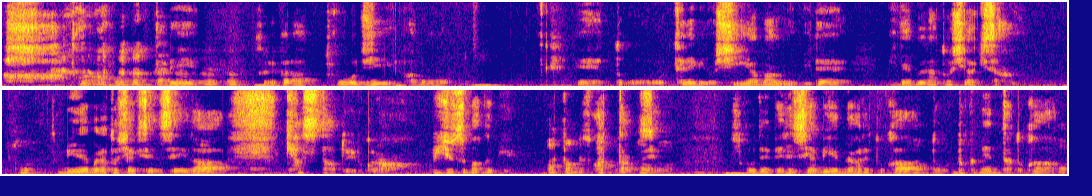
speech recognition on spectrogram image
はぁ、とか思ったり、それから当時、あの、えっ、と、テレビの深夜番組で、峰村俊明さん、はい峰村俊明先生が、キャスターというのかな、美術番組、あったんですか？あったんですよ。それでベネチア・ビエンナーレとか、ドドキュメンタとか、い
